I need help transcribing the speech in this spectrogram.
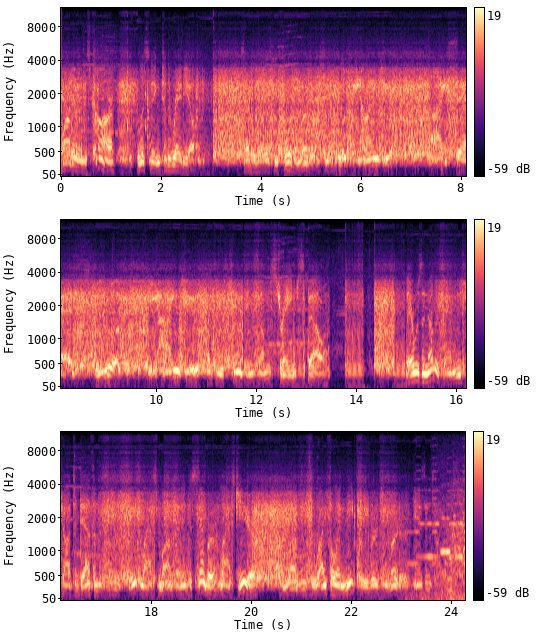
father in his car listening to the radio. Several days before the murders, Nick looked behind you. I said, look behind you. like he was chanting some strange spell. There was another family shot to death in the same state last month, and in December last year, a man used a rifle and meat cleaver to murder his entire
